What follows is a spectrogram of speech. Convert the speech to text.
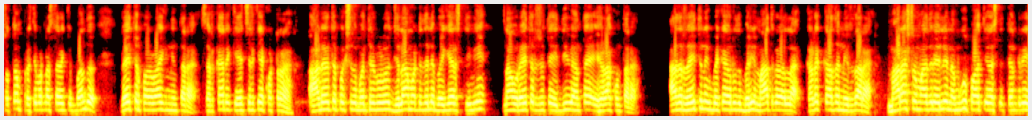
ಸ್ವತಃ ಪ್ರತಿಭಟನಾ ಸ್ಥಳಕ್ಕೆ ಬಂದು ರೈತರ ಪರವಾಗಿ ನಿಂತಾರ. ಸರ್ಕಾರಕ್ಕೆ ಎಚ್ಚರಿಕೆ ಕೊಟ್ಟರ ಆಡಳಿತ ಪಕ್ಷದ ಮಂತ್ರಿಗಳು ಜಿಲ್ಲಾ ಮಟ್ಟದಲ್ಲಿ ಬಗೆಹರಿಸ್ತೀವಿ, ನಾವು ರೈತರ ಜೊತೆ ಇದ್ದೀವಿ ಅಂತ ಹೇಳಕ್ ಆದ್ರೆ ರೈತನಿಗೆ ಬೇಕಾಗಿರೋದು ಬರೀ ಮಾತುಗಳಲ್ಲ ಖಡಕ್ ಆದ ನಿರ್ಧಾರ. ಮಹಾರಾಷ್ಟ್ರ ಮಾದರಿಯಲ್ಲಿ ನಮಗೂ ಪಾವತಿ ವ್ಯವಸ್ಥೆ ತಂದ್ರಿ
